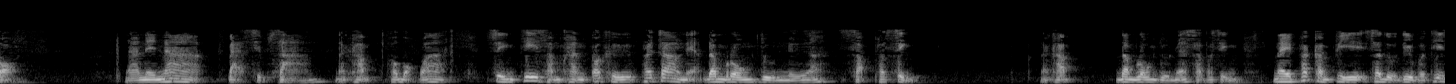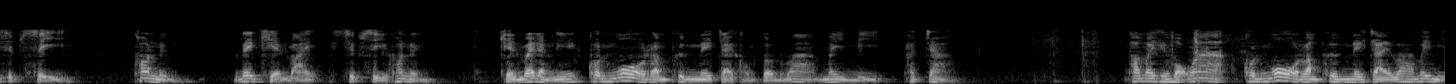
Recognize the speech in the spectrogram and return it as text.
กรนะในหน้า แปดสิบสามนะครับเขาบอกว่าสิ่งที่สำคัญก็คือพระเจ้าเนี่ยดำรงอยู่เหนือสรรพสิ่งนะครับดำรงอยู่เหนือสรรพสิ่ง ในพระคัมภีร์สดุดีบทที่สิบสี่ข้อหนึ่งได้เขียนไว้สิบสี่ข้อหนึ่งเขียนไว้ดังนี้ คนโง่รำพึงในใจของตนว่าไม่มีพระเจ้าทำไมถึงบอกว่า คนโง่รำพึงในใจว่าไม่มี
